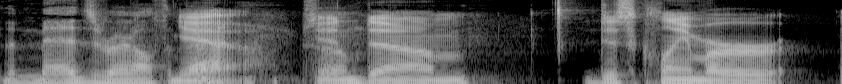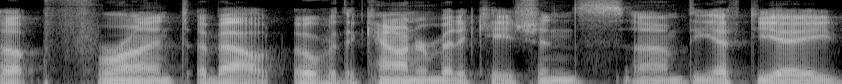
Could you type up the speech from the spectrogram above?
the meds right off the yeah. bat. So. And um, disclaimer up front about over the counter medications. Um, the FDA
